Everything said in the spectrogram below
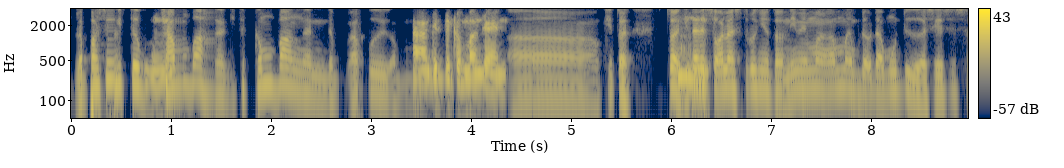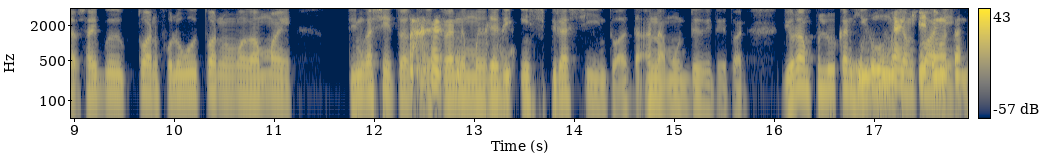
Lepas tu kita hmm. cambahkan, kita kembangkan apa Ah kita kembangkan. Ah okey tuan. Tuan hmm. kita ada soalan seterusnya tuan. Ni memang ramai budak-budak muda. Saya rasa cyber tuan follower tuan memang ramai. Terima kasih tuan kerana menjadi inspirasi untuk anak muda kita tuan. Diorang perlukan hero hmm, macam tuan ni. Tuan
